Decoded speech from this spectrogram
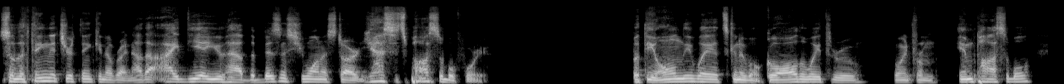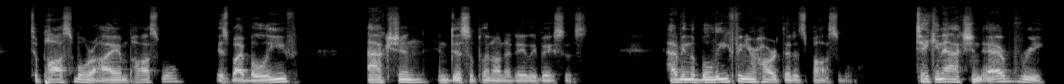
So, the thing that you're thinking of right now, the idea you have, the business you want to start, yes, it's possible for you. But the only way it's going to go all the way through, going from impossible to possible or I am possible, is by belief, action, and discipline on a daily basis. Having the belief in your heart that it's possible, taking action every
